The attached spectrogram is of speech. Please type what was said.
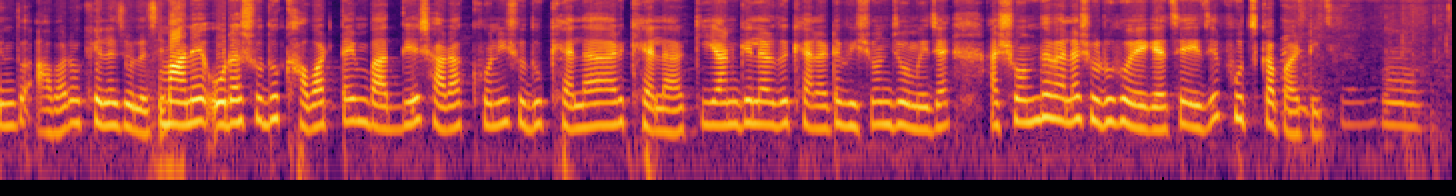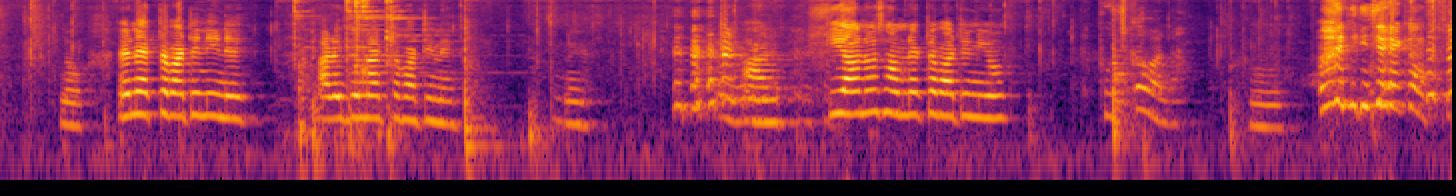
কিন্তু আবারও খেলে চলেছে। মানে ওরা শুধু খাওয়ার টাইম বাদ দিয়ে সারাক্ষণই শুধু খেলা আর খেলা। কিয়ান গেলে আর ওদের খেলাটা ভীষণ জমে যায়। আর সন্ধ্যাবেলা শুরু হয়ে গেছে এই যে ফুচকা পার্টি নাও। এনে একটা বাটি নিয়ে নে। আরেকজন একটা বাটি নে। নে। আর কি আনো সামনে একটা বাটি নিও। ফুচকাওয়ালা। হুম। নিজেই খাচ্ছে।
